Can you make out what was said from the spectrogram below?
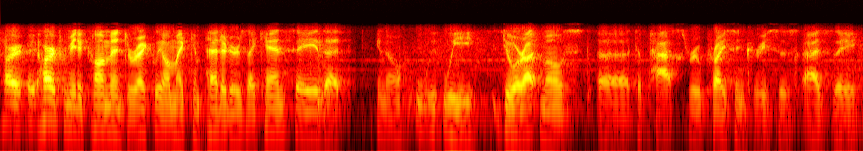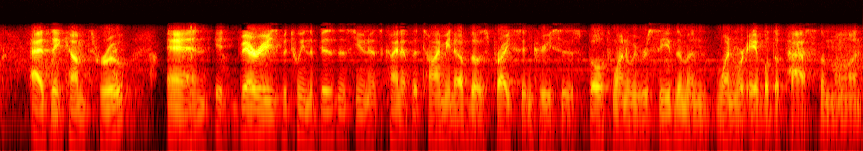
hard for me to comment directly on my competitors. I can say that, you know, we do our utmost uh, to pass through price increases as they as they come through. And it varies between the business units, kind of the timing of those price increases, both when we receive them and when we're able to pass them on.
